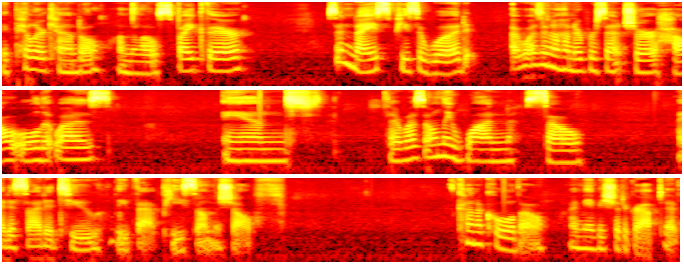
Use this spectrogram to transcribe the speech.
a pillar candle on the little spike there. It's a nice piece of wood. I wasn't 100% sure how old it was. And there was only one, so I decided to leave that piece on the shelf. It's kind of cool though. I maybe should have grabbed it.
